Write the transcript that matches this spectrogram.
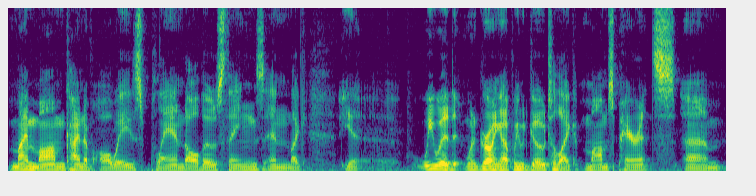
my mom kind of always planned all those things, and like, yeah, we would when growing up, we would go to like mom's parents um,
